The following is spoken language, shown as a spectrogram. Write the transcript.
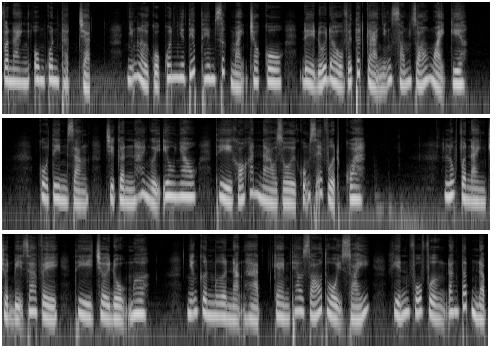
Vân Anh ôm quân thật chặt. Những lời của quân như tiếp thêm sức mạnh cho cô để đối đầu với tất cả những sóng gió ngoài kia. Cô tin rằng chỉ cần hai người yêu nhau thì khó khăn nào rồi cũng sẽ vượt qua. Lúc Vân Anh chuẩn bị ra về thì trời đổ mưa. Những cơn mưa nặng hạt kèm theo gió thổi xoáy khiến phố phường đang tấp nập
